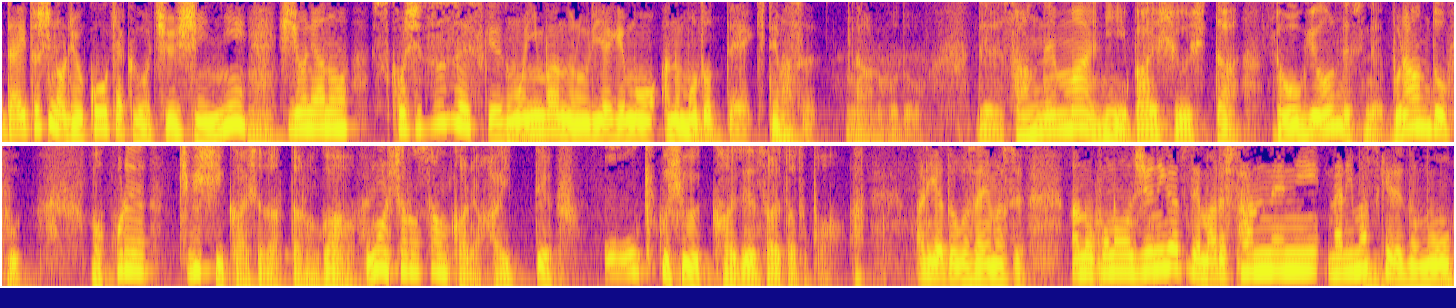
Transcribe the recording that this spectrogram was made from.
大都市の旅行客を中心に、非常にあの、少しずつですけれども、インバウンドの売り上げも、あの、戻ってきてます。なるほど。で、3年前に買収した同業のですね、ブランドオフ。まあ、これ、厳しい会社だったのが、御社の傘下に入って、大きく収益改善されたとか。ありがとうございます。あの、この12月で丸3年になりますけれども、うん、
